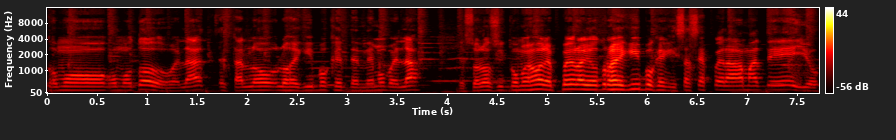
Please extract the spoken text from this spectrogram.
como, como todo, ¿verdad? Están los, equipos que entendemos, ¿verdad? Que son los cinco mejores, pero hay otros equipos que quizás se esperaba más de ellos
